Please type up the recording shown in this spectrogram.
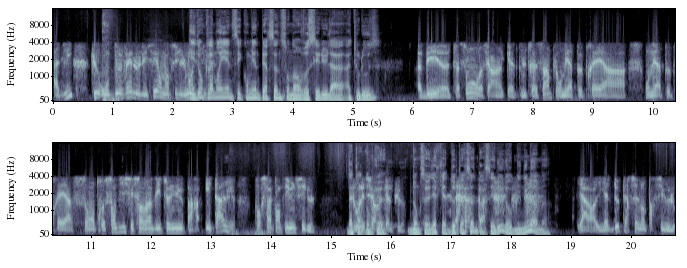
a dit qu'on devait le laisser en encellulement. Et donc la moyenne, c'est combien de personnes sont dans vos cellules à, à Toulouse? Ah ben, euh, de toute façon, on va faire un calcul très simple. On est à peu près à, on est à peu près à 100 entre 110 et 120 détenus par étage pour 51 cellules. D'accord. Donc, faire le euh, calcul. donc ça veut dire qu'il y a deux personnes par cellule au minimum. Il y a, alors, il y a deux personnes par cellule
